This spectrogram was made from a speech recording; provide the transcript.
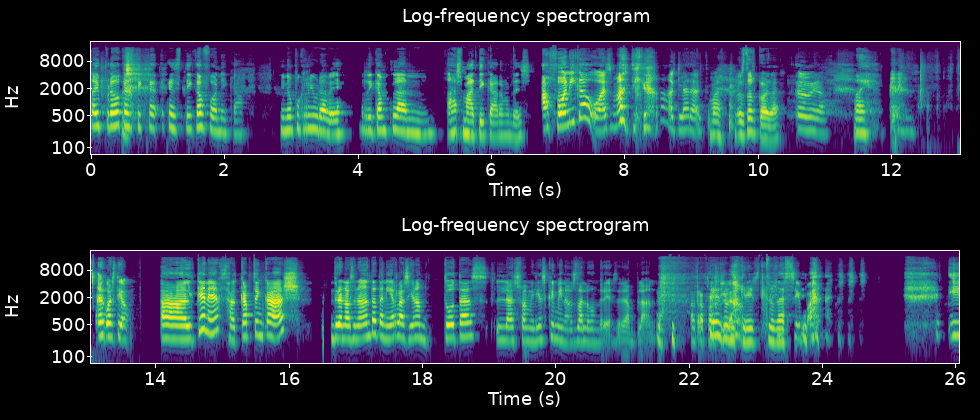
Ai, prou, que estic, que estic afònica. I no puc riure bé. Ric en plan asmàtica ara mateix. Afònica o asmàtica? Aclarat. Bé, les dues coses. A veure. Ai, La qüestió. El Kenneth, el Captain Cash, durant els 90 tenia relació amb totes les famílies criminals de Londres. Era en plan, el És repartidor. un cristo de... principal. I,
